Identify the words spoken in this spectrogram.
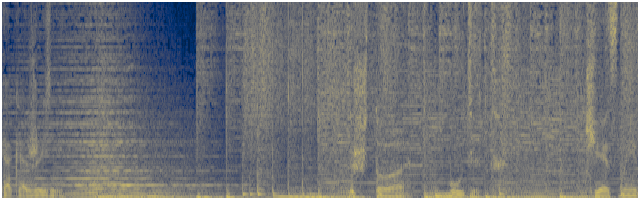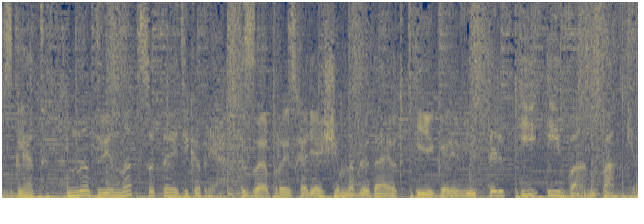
как о жизни. Что будет? Честный взгляд на 12 декабря. За происходящим наблюдают Игорь Виттель и Иван Панкин.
